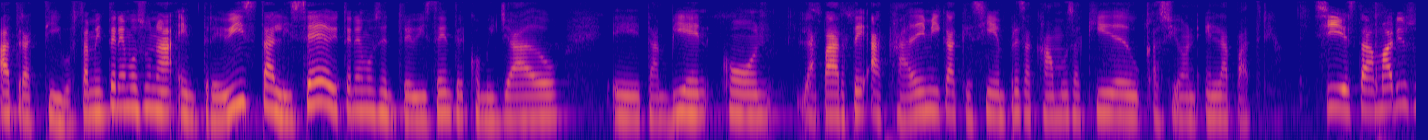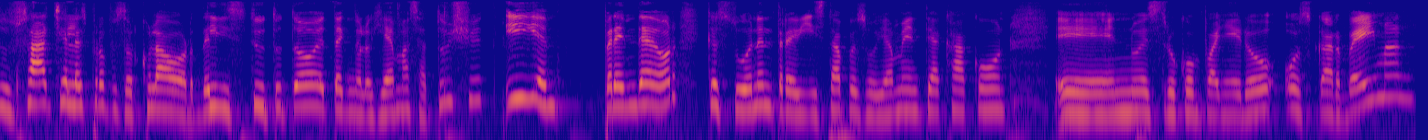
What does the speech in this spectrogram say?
atractivos. También tenemos una entrevista al liceo y tenemos entrevista entrecomillado eh, también con la parte académica que siempre sacamos aquí de educación en la patria. Sí, está Mario Susache, él es profesor colaborador del Instituto de Tecnología de Massachusetts y emprendedor que estuvo en entrevista, pues obviamente acá con eh, nuestro compañero Oscar Beyman.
